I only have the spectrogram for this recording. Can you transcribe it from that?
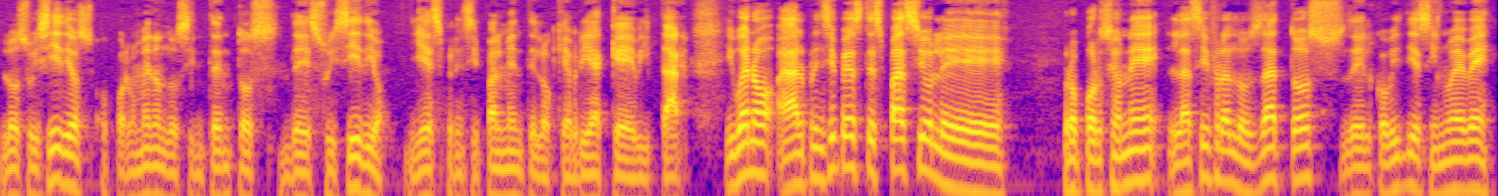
los suicidios o por lo menos los intentos de suicidio y es principalmente lo que habría que evitar. Y bueno, al principio de este espacio le proporcioné las cifras, los datos del COVID-19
